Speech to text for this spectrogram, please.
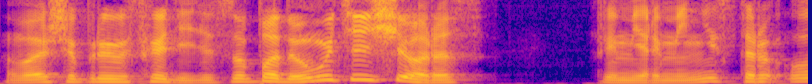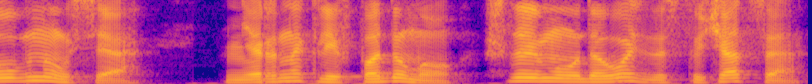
Ваше превосходительство, подумайте еще раз. Премьер-министр улыбнулся. Нервно Клифф подумал, что ему удалось достучаться.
